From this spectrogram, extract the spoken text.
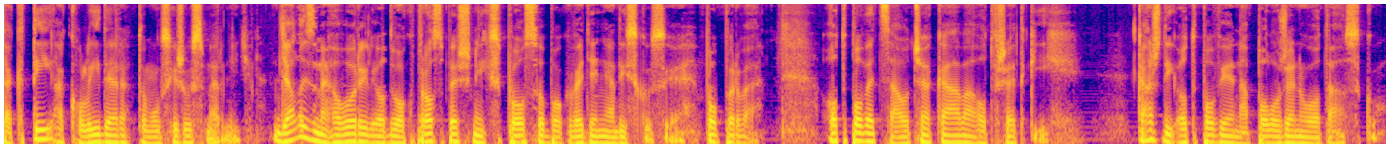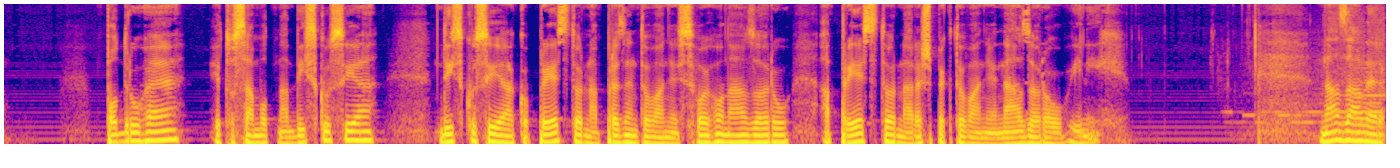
tak ty ako líder to musíš usmerniť. Ďalej sme hovorili o dvoch prospešných spôsoboch vedenia diskusie. Poprvé, odpoveď sa očakáva od všetkých. Každý odpovie na položenú otázku. Po druhé, je to samotná diskusia, diskusia ako priestor na prezentovanie svojho názoru a priestor na rešpektovanie názorov iných. Na záver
